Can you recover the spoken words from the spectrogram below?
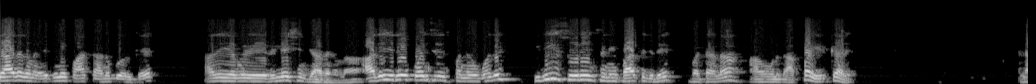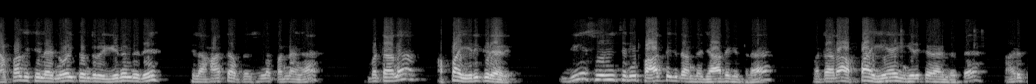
ஜாதகம் நான் எதுவுமே பார்த்த அனுபவம் இருக்கு. அது எங்க ரிலேஷன் ஜாதகம் தான். அது இதே கோயின்சிடன்ஸ் பண்ணும்போது இதே சூரியன் சனி பார்த்துக்குது. பட் ஆனா அவங்களுக்கு அப்பா இருக்காரு. அந்த அப்பாவுக்கு சில நோய் தொந்தரவு இருந்தது. சில ஹார்ட் ஆப்ரேஷன்லாம் பண்ணாங்க. பட் ஆனா அப்பா இருக்கிறாரு. இதே சூரியன் சனி பார்த்துக்குது அந்த ஜாதகத்துல. பட் ஆனா அப்பா ஏன் இருக்கிறான்றத அடுத்த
